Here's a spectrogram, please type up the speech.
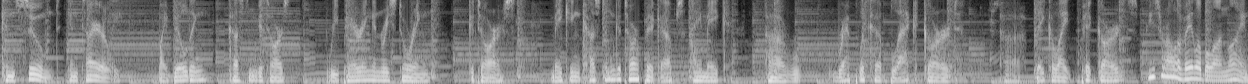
consumed entirely by building custom guitars, repairing and restoring guitars, making custom guitar pickups. I make r- replica Blackguard uh, Bakelite pick guards. These are all available online.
